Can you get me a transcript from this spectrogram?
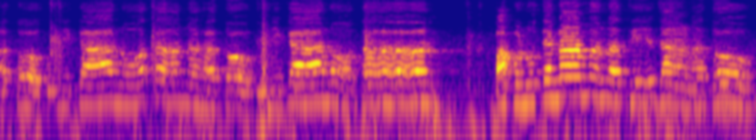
હતો ગુણિકાનો તન, હતો ગુણિકાનો તન. બાપનું તે નામ નથી જાણતો.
